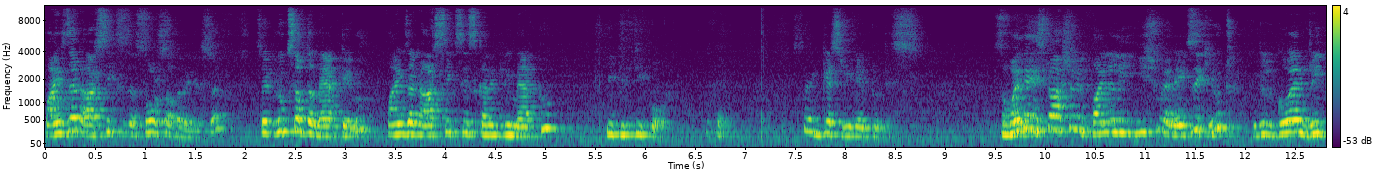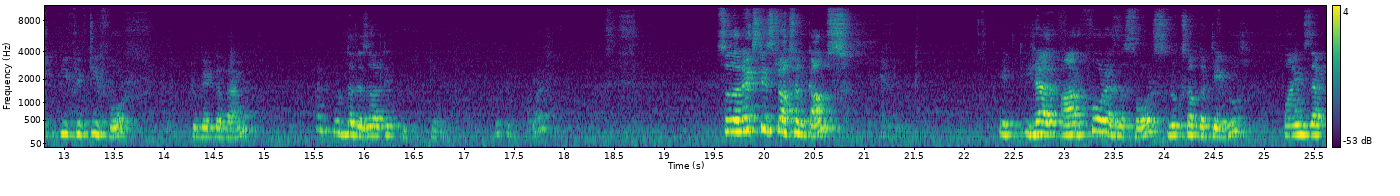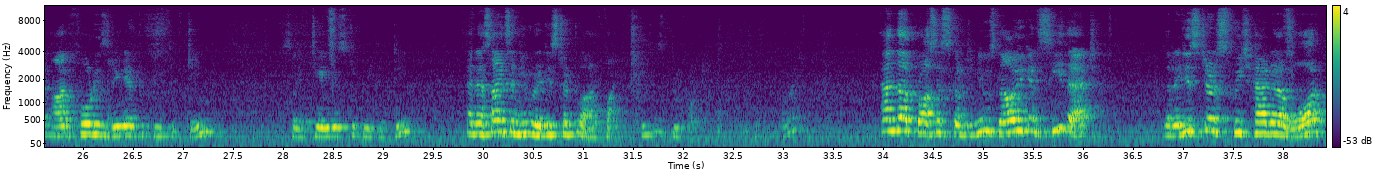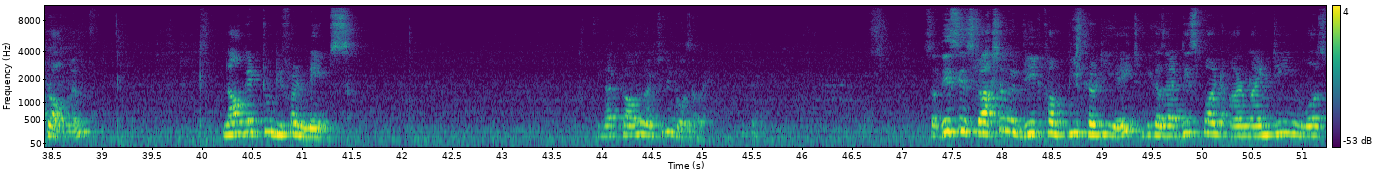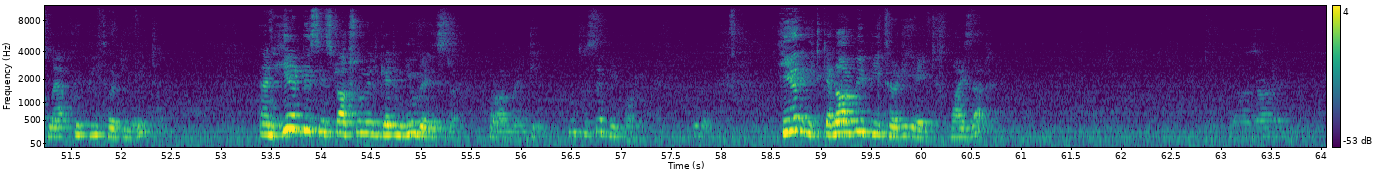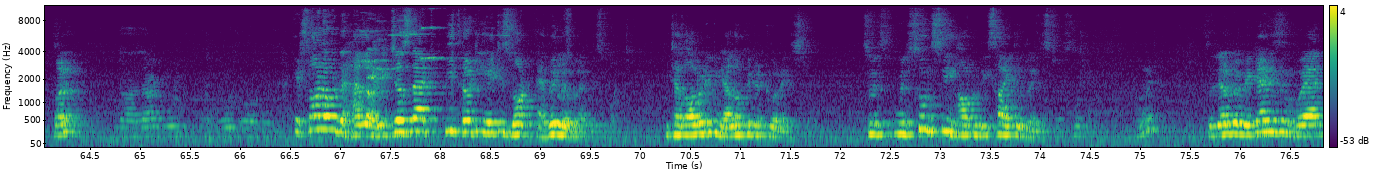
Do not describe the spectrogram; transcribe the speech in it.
finds that R6 is the source of the register. So it looks up the map table, finds that R6 is currently mapped to P54. Okay. So it gets renamed to this. So when the instruction will finally issue and execute, it will go and read P54 to get the value and put the result in P15. Okay. Alright. So the next instruction comes, it, it has R4 as the source, looks up the table, finds that R4 is renamed to P15, so it changes to P15, and assigns a new register to R5, which is P40. Alright? And the process continues. Now you can see that the registers which had a war problem now get two different names. That problem actually goes away. So this instruction will read from P38 because at this point R19 was mapped to P38. And here this instruction will get a new register for R19, which is a P40. Here it cannot be P38. Why is that? The hazard, Sorry? the hazard would, would go away. It's not about the hazard, it's just that P38 is not available at this point. It has already been allocated to a register. So we'll soon see how to recycle registers. Okay. Alright? So there will be a mechanism where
